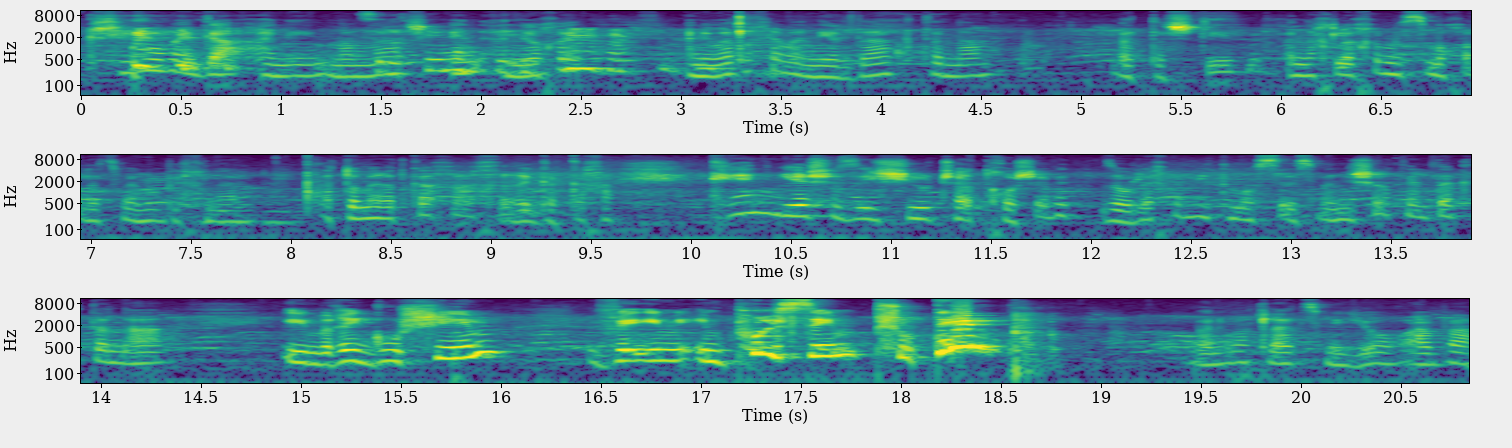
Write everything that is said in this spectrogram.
תקשיבו רגע, אני ממש, לא אני אומרת לכם, אני ילדה קטנה בתשתית, אנחנו לא יכולים לסמוך על עצמנו בכלל. את אומרת ככה, אחרי רגע ככה. כן, יש איזו אישיות שאת חושבת, זה הולך ומתמוסס, ואני נשארת ילדה קטנה עם ריגושים ועם אימפולסים פשוטים. ואני אומרת לעצמי, יואו, אבא,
